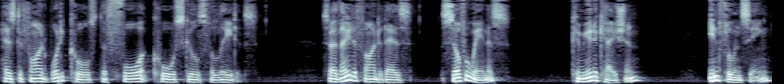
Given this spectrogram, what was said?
has defined what it calls the four core skills for leaders. So they defined it as self awareness, communication, influencing,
